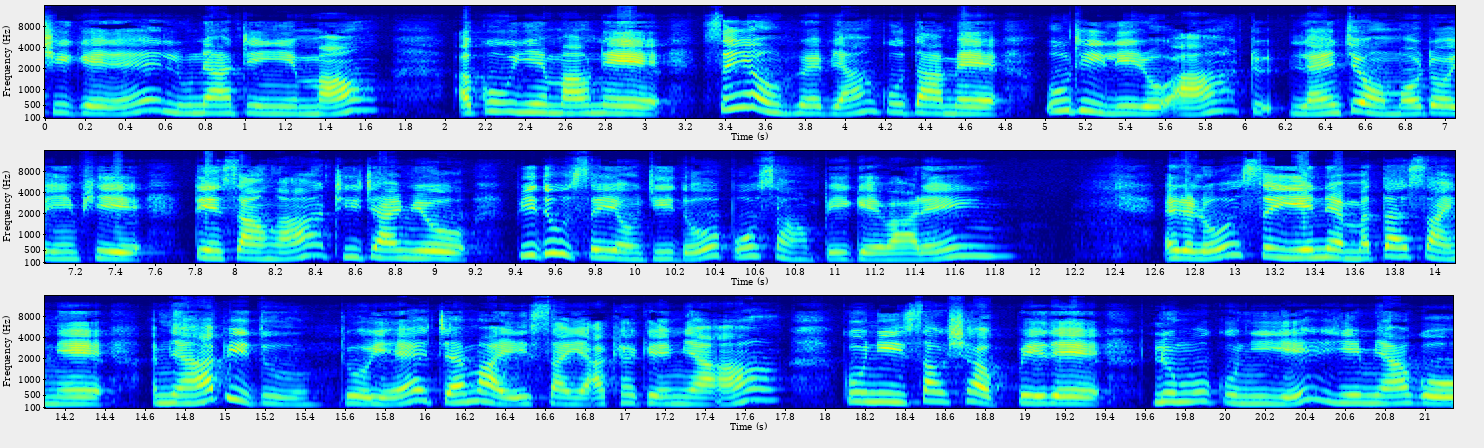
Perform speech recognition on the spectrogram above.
ရှိခဲ့တဲ့လူနာတင်ရင်မောင်အကူရင်မောင်းနဲ့စေယုံလွှဲပြောင်းကုသမဲ့ဥတီလီတို့အားလမ်းကြုံမော်တော်ယာဉ်ဖြင့်တင်ဆောင်ကထီချိုင်းမြို့ပြည်သူ့စေယုံကြီးတို့ပို့ဆောင်ပေးခဲ့ပါတယ်။ အဲ့ဒါလို့စစ်ရေးနဲ့မသက်ဆိုင်တဲ့အများပြည်သူတို့ရဲ့ကျန်းမာရေးဆိုင်ရာအခက်အခဲများအားကုညီဆောက်ရှောက်ပေးတဲ့လူမှုကူညီရေးရေးများကို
